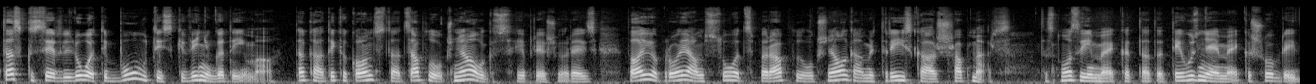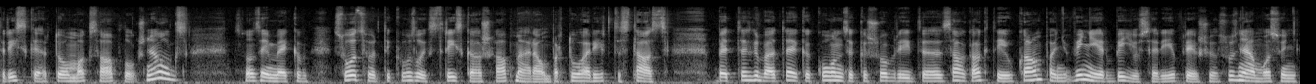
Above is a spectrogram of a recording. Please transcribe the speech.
Tas, kas ir ļoti būtiski viņu gadījumā, tā kā tika konstatēts aplūkšņa algas iepriekšējo reizi, vēl joprojām sods par aplūkšņa algām ir trīskāršs apmērs. Tas nozīmē, ka tātad, tie uzņēmēji, kas šobrīd riskē ar to maksā aplūkšņa algas, tas nozīmē, ka sots var tikt uzlikts trīskāršā apmērā, un par to arī ir tas stāsts. Bet es gribētu teikt, ka kundze, kas šobrīd eh, sāk aktīvu kampaņu, viņa ir bijusi arī iepriekšējos uzņēmumos. Viņa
